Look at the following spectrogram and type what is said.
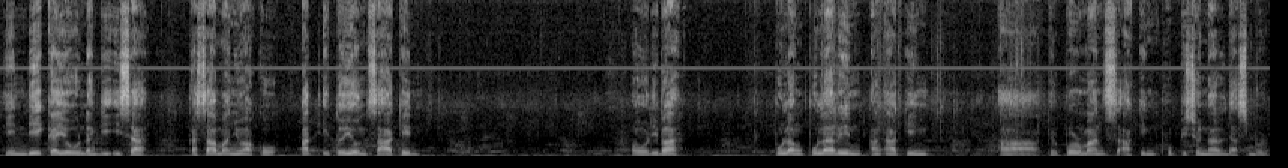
hindi kayo nag-iisa kasama nyo ako at ito yun sa akin. O, di ba? Pulang-pula rin ang aking ah, performance sa aking professional dashboard.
